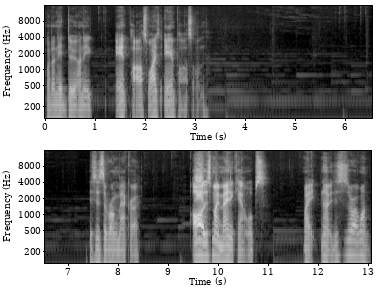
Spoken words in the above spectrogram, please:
What I need to do, I need ant pass. Why is ant pass on? This is the wrong macro. Oh, this is my main account. Whoops. Wait, no, this is the right one.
